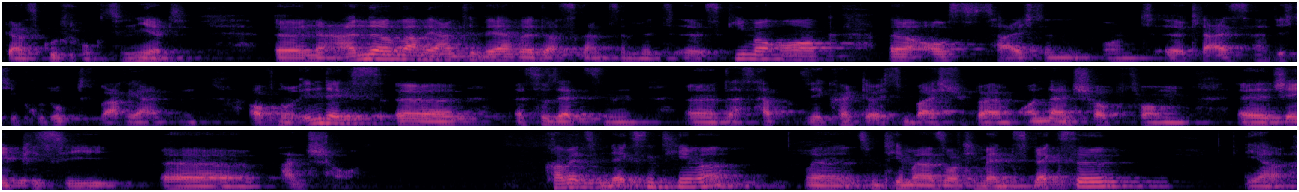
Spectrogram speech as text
ganz gut funktioniert. Äh, eine andere Variante wäre, das Ganze mit äh, Schema.org äh, auszuzeichnen und gleichzeitig die Produktvarianten auf nur Index zu setzen. Das habt ihr könnt ihr euch zum Beispiel beim Online-Shop vom JPC anschauen. Kommen wir zum nächsten Thema, zum Thema Sortimentswechsel. Ja,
